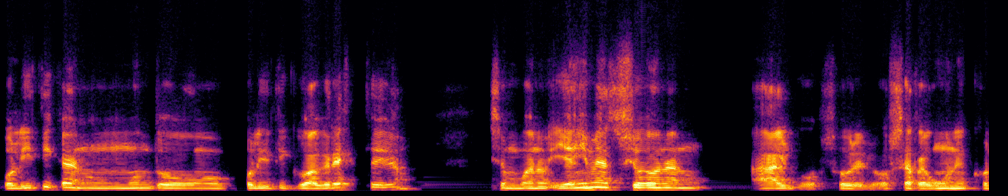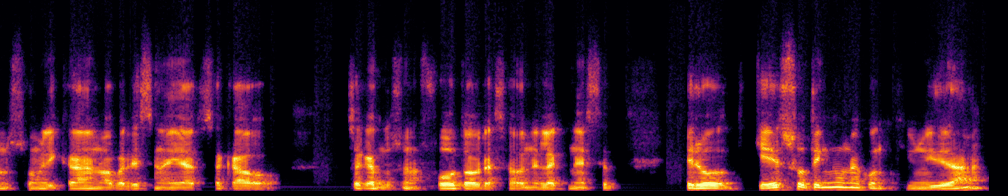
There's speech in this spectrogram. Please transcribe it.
política en un mundo político agreste. Dicen, bueno, y ahí mencionan algo sobre, o se reúnen con los sudamericanos, aparecen ahí sacado, sacándose una foto abrazado en el Knesset, pero que eso tenga una continuidad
